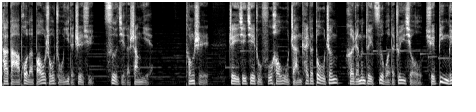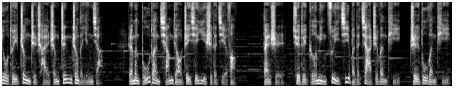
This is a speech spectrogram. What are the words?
它打破了保守主义的秩序，刺激了商业。同时，这些借助符号物展开的斗争和人们对自我的追求，却并没有对政治产生真正的影响。人们不断强调这些意识的解放，但是却对革命最基本的价值问题、制度问题、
